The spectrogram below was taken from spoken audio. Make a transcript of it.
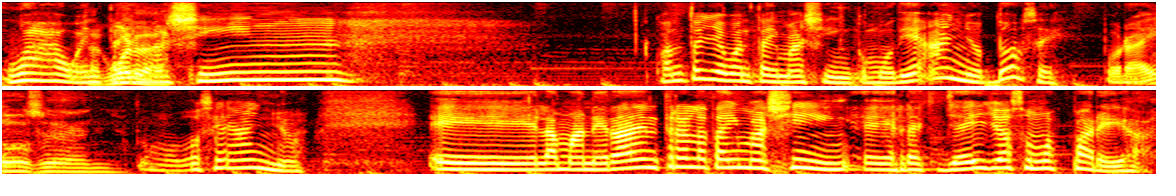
Wow, ¿Te en Time? Machine. ¿Cuánto llevo en Time Machine? ¿Como 10 años? ¿12? Por ahí. 12 años. Como 12 años. Eh, la manera de entrar a la Time Machine, eh, Rex J y yo somos pareja.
